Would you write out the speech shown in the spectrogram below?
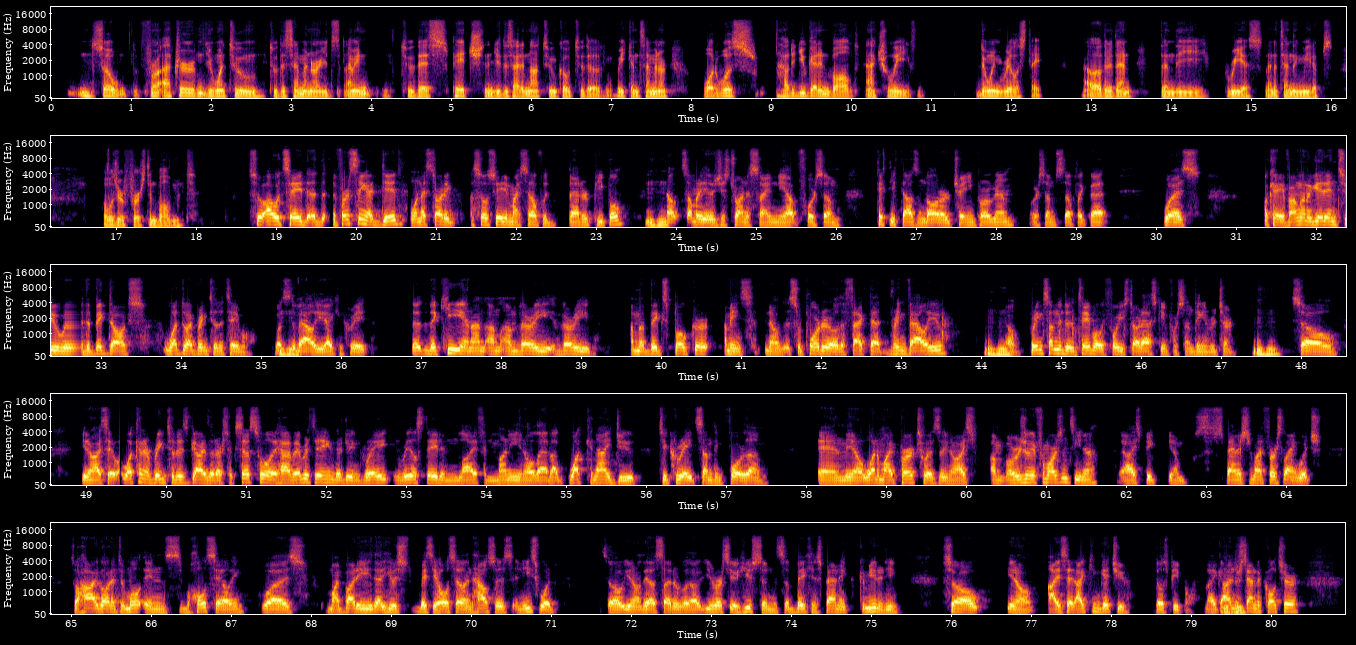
So, for after you went to to the seminar, I mean, to this pitch, and you decided not to go to the weekend seminar. What was? How did you get involved actually doing real estate, other than than the REIAs, than attending meetups? What was your first involvement? So I would say that the first thing I did when I started associating myself with better people, mm-hmm. not somebody that was just trying to sign me up for some fifty thousand dollar training program or some stuff like that was okay if i'm going to get into with the big dogs what do i bring to the table what's mm-hmm. the value i can create the, the key and I'm, I'm i'm very very i'm a big spoker i mean you know the supporter of the fact that bring value mm-hmm. you know bring something to the table before you start asking for something in return mm-hmm. so you know i say what can i bring to these guys that are successful they have everything they're doing great in real estate and life and money and all that like what can i do to create something for them and you know, one of my perks was you know I I'm originally from Argentina. I speak you know Spanish is my first language. So how I got into in wholesaling was my buddy that he was basically wholesaling houses in Eastwood. So you know the other side of uh, University of Houston, it's a big Hispanic community. So you know, I said, I can get you those people. Like, mm-hmm. I understand the culture.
